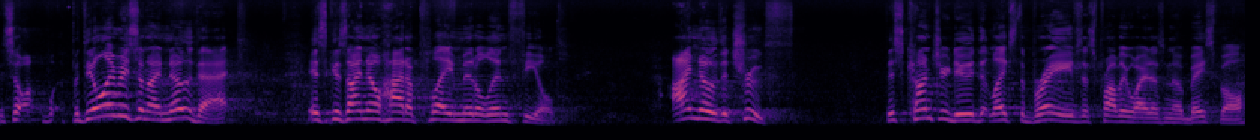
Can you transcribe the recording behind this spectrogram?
so, but the only reason I know that is because I know how to play middle infield. I know the truth. This country dude that likes the Braves, that's probably why he doesn't know baseball.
